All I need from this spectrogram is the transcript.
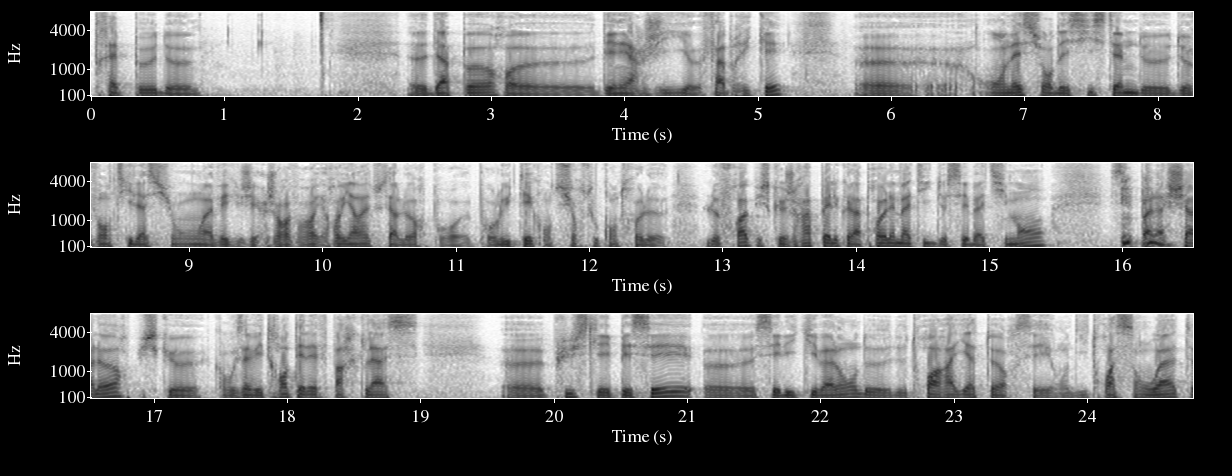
très peu de d'apport euh, d'énergie euh, fabriquée. on est sur des systèmes de, de ventilation avec, je reviendrai tout à l'heure pour pour lutter contre, surtout contre le, le froid, puisque je rappelle que la problématique de ces bâtiments, c'est pas la chaleur, puisque quand vous avez 30 élèves par classe, euh, plus les PC, euh, c'est l'équivalent de, de trois radiateurs. C'est on dit 300 watts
